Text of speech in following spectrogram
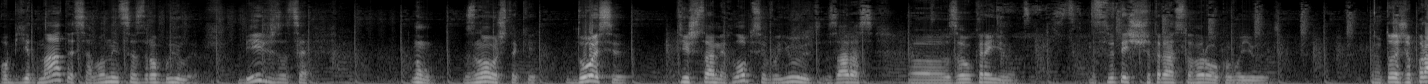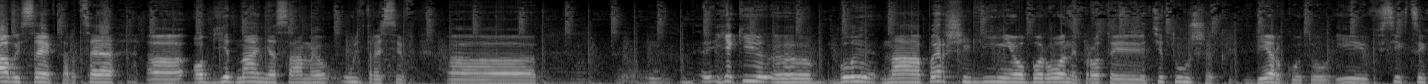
об'єднатися, вони це зробили. Більш за це, ну, знову ж таки, досі ті ж самі хлопці воюють зараз за Україну. З 2014 року воюють. Ну, Той же правий сектор, це е, об'єднання саме ультрасів, е, які е, були на першій лінії оборони проти тітушек, Беркуту і всіх цих,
